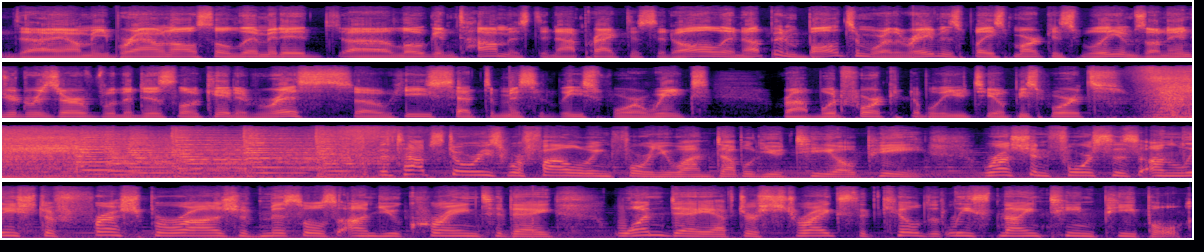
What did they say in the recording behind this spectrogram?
Dyami Brown also limited. Uh, Logan Thomas did not practice at all. And up in Baltimore, the Ravens placed Marcus Williams on injured reserve with a dislocated wrist, so he's set to miss at least four weeks. Rob Woodfork, WTOP Sports. The top stories we're following for you on WTOP. Russian forces unleashed a fresh barrage of missiles on Ukraine today, one day after strikes that killed at least 19 people.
